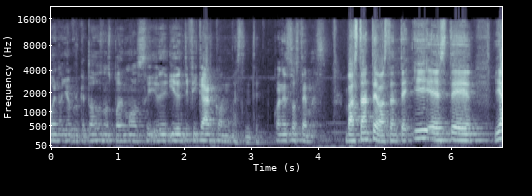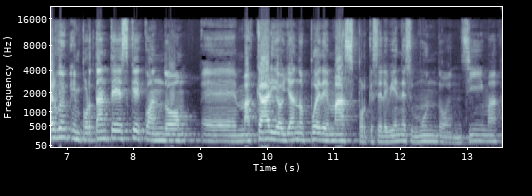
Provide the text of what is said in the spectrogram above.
Bueno, yo creo que todos nos podemos identificar con, Bastante. con estos temas. Bastante, bastante. Y este y algo importante es que cuando eh, Macario ya no puede más porque se le viene su mundo encima,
